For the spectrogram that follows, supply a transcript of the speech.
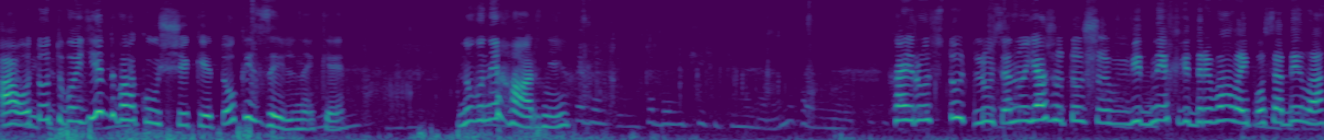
А от от твої два кущики, то кизильники. Ну вони гарні. Хай ростуть, Люся. Ну я ж ото ж від них відривала і посадила,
